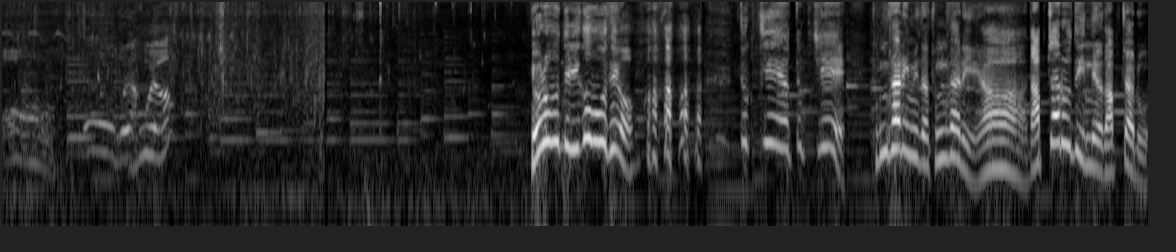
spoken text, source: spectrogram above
오 뭐야? 뭐야? 여러분들 이거 보세요. 뚝지예요 뚝지. 동사리입니다 동사리. 야 납자루도 있네요 납자루.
